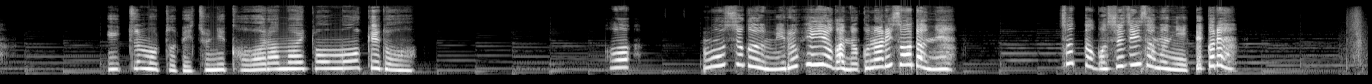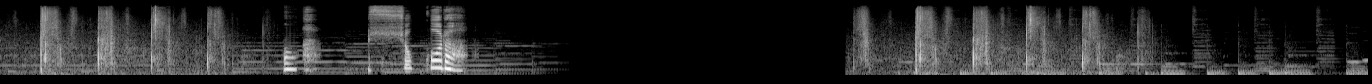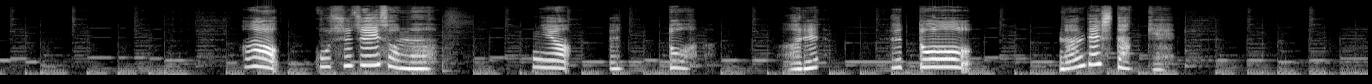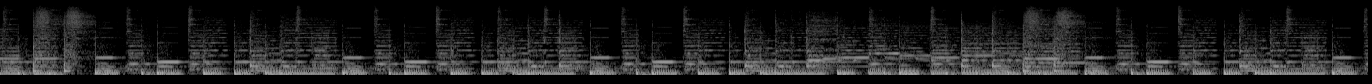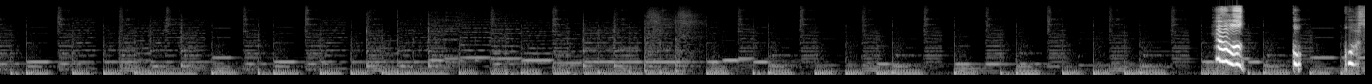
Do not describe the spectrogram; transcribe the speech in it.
いつもと別に変わらないと思うけど。あ、もうすぐミルフィーユがなくなりそうだね。ちょっとご主人様に言ってくる。ショコラ。あ、ご主人様。いや、えっと、あれ？えっと、何でしたっけ？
